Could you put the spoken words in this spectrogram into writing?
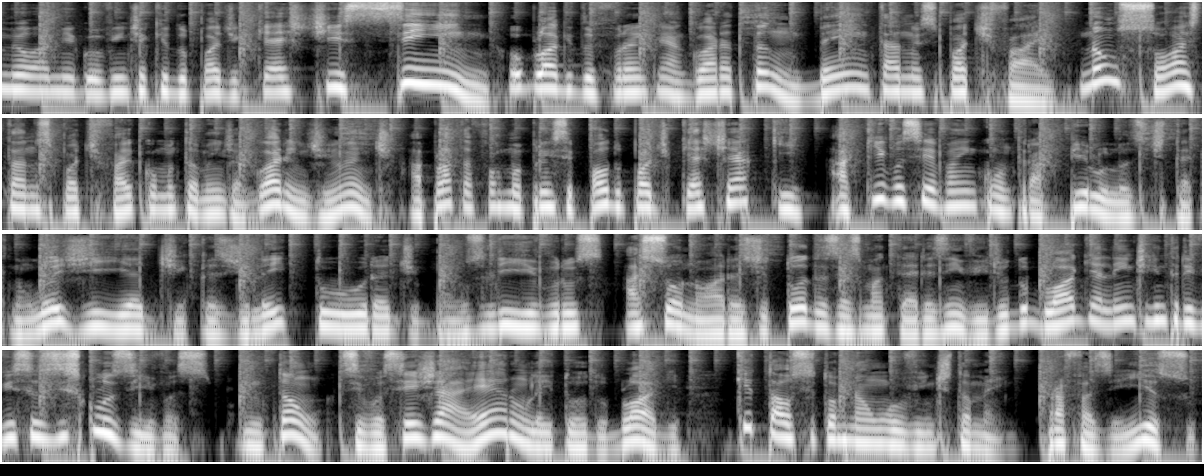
meu amigo ouvinte aqui do podcast. Sim, o blog do Franklin agora também está no Spotify. Não só está no Spotify, como também de agora em diante, a plataforma principal do podcast é aqui. Aqui você vai encontrar pílulas de tecnologia, dicas de leitura, de bons livros, as sonoras de todas as matérias em vídeo do blog, além de entrevistas exclusivas. Então, se você já era um leitor do blog, que tal se tornar um ouvinte também? Para fazer isso,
